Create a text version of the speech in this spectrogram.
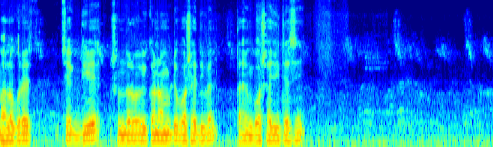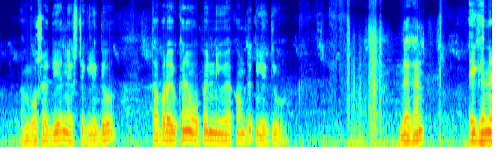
ভালো করে চেক দিয়ে সুন্দরভাবে ইকামা নাম্বারটি বসাই দিবেন। তা আমি বসাই দিতেছি। বসাই দিয়ে নেক্সটে ক্লিক দেবো। তারপর এখানে ওপেন নিউ অ্যাকাউন্টে ক্লিক দিব। দেখেন এইখানে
